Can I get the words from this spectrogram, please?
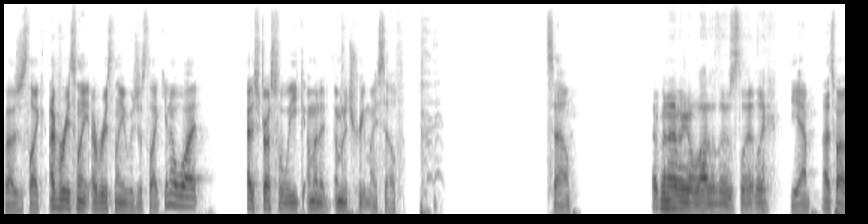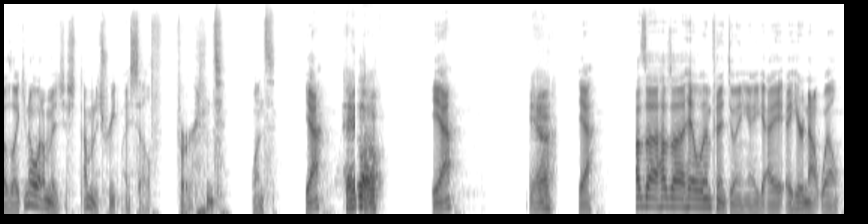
but I was just like, I've recently, I recently was just like, you know what? I had a stressful week. I'm gonna, I'm gonna treat myself. so, I've been having a lot of those lately. Yeah, that's why I was like, you know what? I'm gonna just, I'm gonna treat myself for once. Yeah. Halo. Yeah. Yeah. Yeah. How's uh how's uh Halo Infinite doing? I I, I hear not well.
